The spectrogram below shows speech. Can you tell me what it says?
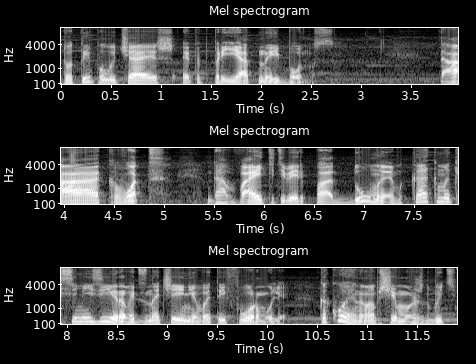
то ты получаешь этот приятный бонус. Так вот, давайте теперь подумаем, как максимизировать значение в этой формуле. Какое оно вообще может быть?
